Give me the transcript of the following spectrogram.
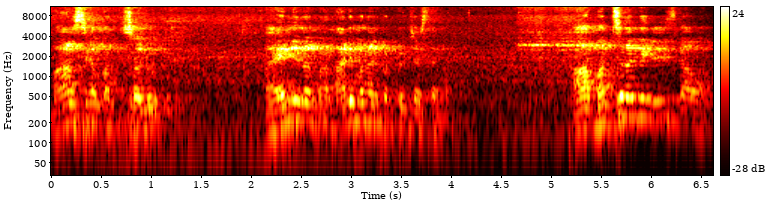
మానసిక మచ్చలు. అవన్నీ మన నాడి మనల్ని పట్టుకొచ్చేస్తాయి ఆ మచ్చలన్నీ రిలీజ్ కావాలి.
